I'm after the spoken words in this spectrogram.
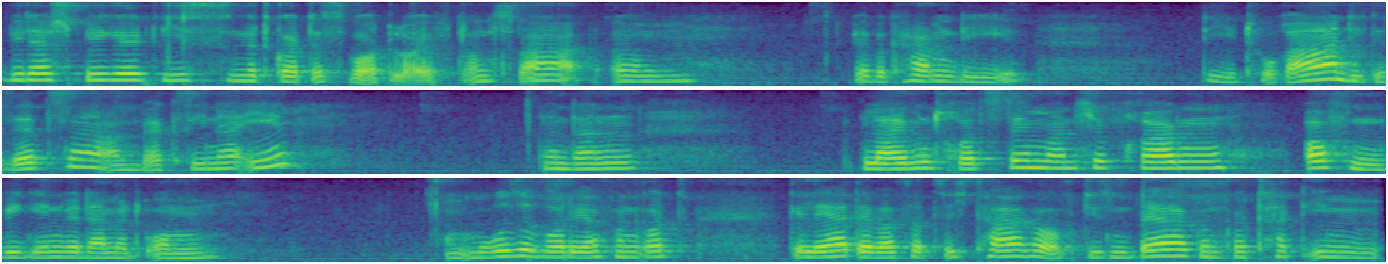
widerspiegelt, wie es mit Gottes Wort läuft. Und zwar, ähm, wir bekamen die, die Torah, die Gesetze am Berg Sinai. Und dann bleiben trotzdem manche Fragen offen. Wie gehen wir damit um? Und Mose wurde ja von Gott gelehrt, er war 40 Tage auf diesem Berg und Gott hat ihm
